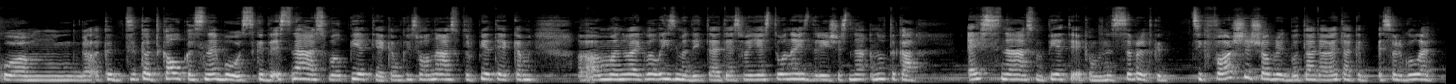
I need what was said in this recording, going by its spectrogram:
ko, mm, kad, kad kaut kas nebūs, kad es neesmu vēl pietiekami, ka es vēl neesmu tur pietiekami, man vajag vēl izmeditēties, vai ja es to neizdarīšu, es, ne, nu, kā, es neesmu pietiekami. Un es sapratu, ka cik forši ir šobrīd būt tādā vietā, ka es varu gulēt.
